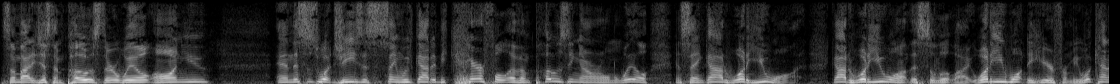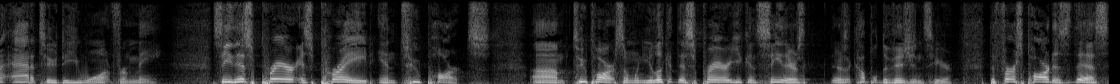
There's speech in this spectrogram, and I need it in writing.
Somebody just imposed their will on you? And this is what Jesus is saying. We've got to be careful of imposing our own will and saying, God, what do you want? God, what do you want this to look like? What do you want to hear from me? What kind of attitude do you want from me? See, this prayer is prayed in two parts. Um, two parts. And when you look at this prayer, you can see there's there's a couple divisions here. The first part is this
